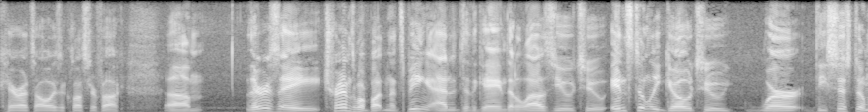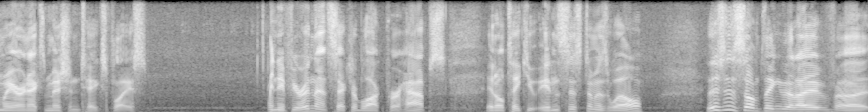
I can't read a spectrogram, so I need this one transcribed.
Carrot's always a clusterfuck. Um, there is a transport button that's being added to the game that allows you to instantly go to where the system or your next mission takes place. And if you're in that sector block, perhaps it'll take you in system as well. This is something that I've uh,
